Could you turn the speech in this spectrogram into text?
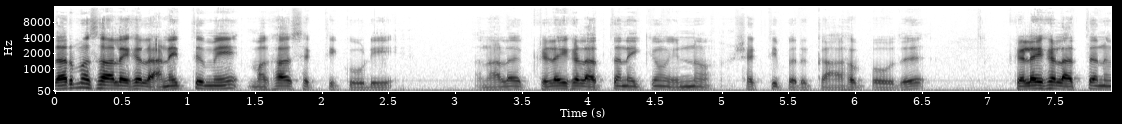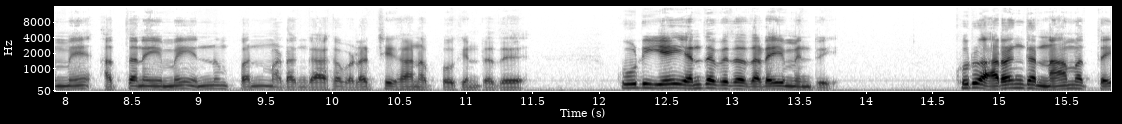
தர்மசாலைகள் அனைத்துமே மகாசக்தி கூடி. அதனால் கிளைகள் அத்தனைக்கும் இன்னும் சக்தி பெருக்கம் ஆகப்போகுது கிளைகள் அத்தனுமே அத்தனையுமே இன்னும் பன்மடங்காக வளர்ச்சி காணப்போகின்றது கூடியே எந்தவித தடையுமின்றி. குரு அரங்க நாமத்தை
